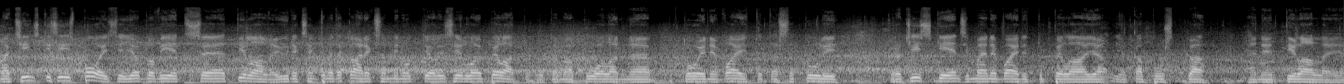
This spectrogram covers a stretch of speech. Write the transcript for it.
Macinski siis pois ja Jodloviec eh, tilalle. 98 minuuttia oli silloin pelattu, kun tämä Puolan eh, toinen vaihto tässä tuli. Krociski ensimmäinen vaihdettu pelaaja ja Kapustka hänen tilalle. Ja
